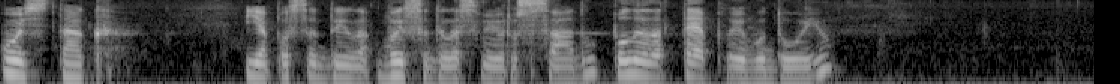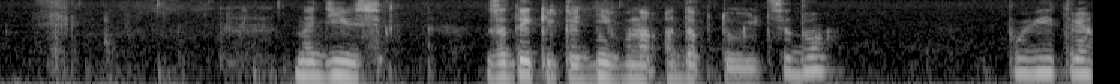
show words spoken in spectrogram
Ось так я посадила, висадила свою розсаду, полила теплою водою. Надіюсь, за декілька днів вона адаптується до повітря,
